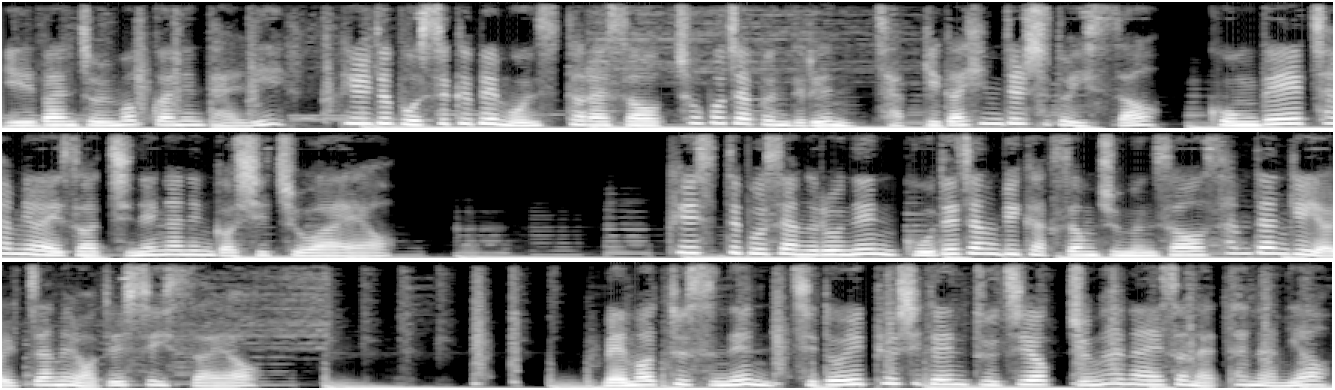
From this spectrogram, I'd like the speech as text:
일반 쫄몹과는 달리 필드 보스급의 몬스터라서 초보자분들은 잡기가 힘들 수도 있어 공대에 참여해서 진행하는 것이 좋아요. 퀘스트 보상으로는 고대 장비 각성 주문서 3단계 10장을 얻을 수 있어요. 메머투스는 지도에 표시된 두 지역 중 하나에서 나타나며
